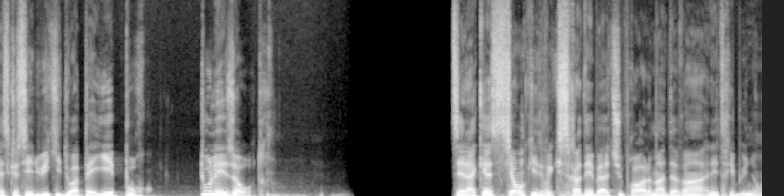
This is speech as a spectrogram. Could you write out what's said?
Est-ce que c'est lui qui doit payer pour tous les autres? C'est la question qui, sera débattue probablement devant les tribunaux.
